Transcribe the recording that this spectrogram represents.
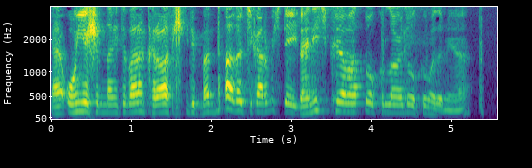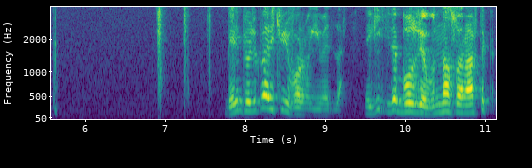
Yani 10 yaşımdan itibaren kravat giydim. Ben daha da çıkarmış değilim. Ben hiç kravatlı okullarda okumadım ya. Benim çocuklar hiç üniforma giymediler. E git gide bozuyor. Bundan sonra artık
